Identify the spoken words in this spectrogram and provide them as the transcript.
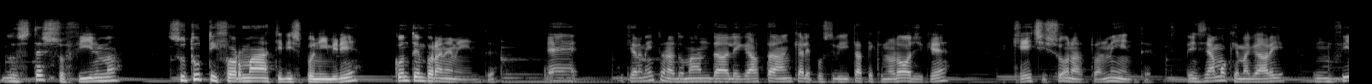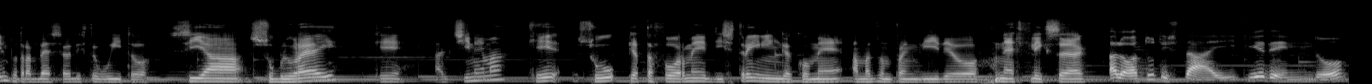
lo stesso film su tutti i formati disponibili contemporaneamente? È chiaramente una domanda legata anche alle possibilità tecnologiche che ci sono attualmente. Pensiamo che magari un film potrebbe essere distribuito sia su Blu-ray che al cinema che su piattaforme di streaming come Amazon Prime Video, Netflix. Allora, tu ti stai chiedendo,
